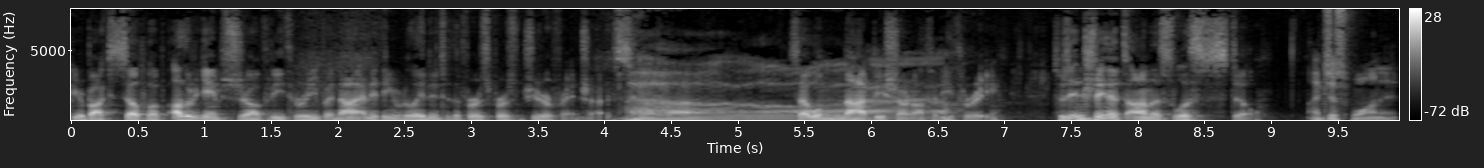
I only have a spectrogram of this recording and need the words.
Gearbox itself will have other games to show off at E3, but not anything related to the first-person shooter franchise. Uh, So that will not be shown off at E3. So it's interesting that's on this list still. I just want it.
